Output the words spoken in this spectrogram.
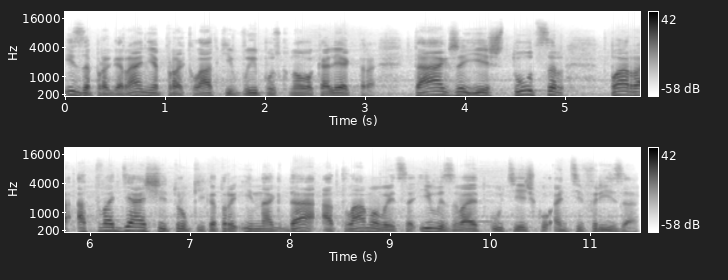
из-за прогорания прокладки выпускного коллектора. Также есть штуцер пара отводящей трубки, которая иногда отламывается и вызывает утечку антифриза.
